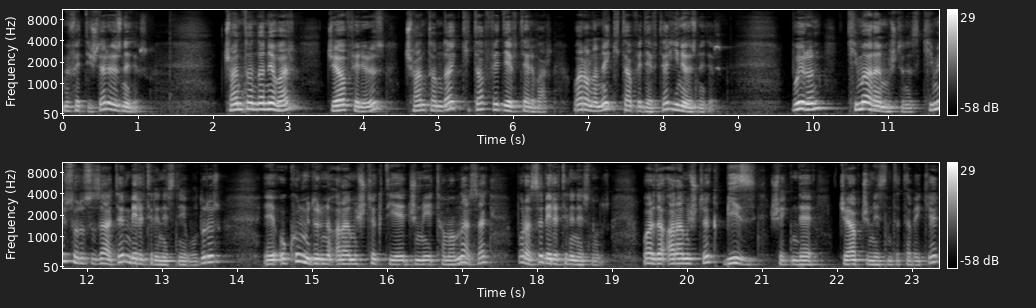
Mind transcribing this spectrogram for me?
müfettişler öznedir. Çantanda ne var? Cevap veriyoruz. Çantamda kitap ve defter var. Var olan ne? Kitap ve defter yine öznedir. Buyurun kimi aramıştınız? Kimi sorusu zaten belirtili nesneyi buldurur. Ee, okul müdürünü aramıştık diye cümleyi tamamlarsak burası belirtili nesne olur. Bu arada aramıştık biz şeklinde cevap cümlesinde tabii ki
